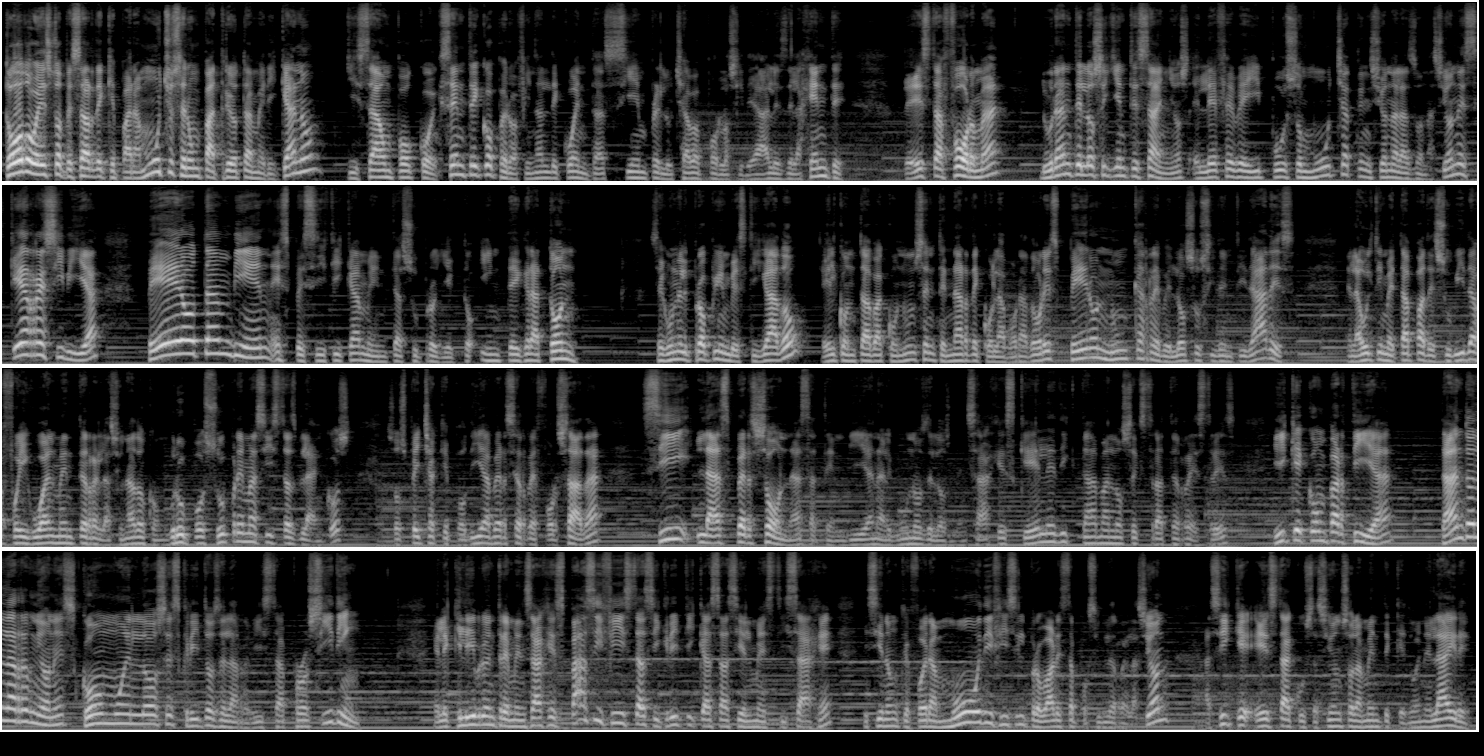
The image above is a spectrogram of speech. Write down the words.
Todo esto a pesar de que para muchos era un patriota americano, quizá un poco excéntrico, pero a final de cuentas siempre luchaba por los ideales de la gente. De esta forma, durante los siguientes años, el FBI puso mucha atención a las donaciones que recibía, pero también específicamente a su proyecto Integratón. Según el propio investigado, él contaba con un centenar de colaboradores, pero nunca reveló sus identidades. En la última etapa de su vida fue igualmente relacionado con grupos supremacistas blancos, sospecha que podía verse reforzada si las personas atendían algunos de los mensajes que le dictaban los extraterrestres y que compartía tanto en las reuniones como en los escritos de la revista Proceeding. El equilibrio entre mensajes pacifistas y críticas hacia el mestizaje hicieron que fuera muy difícil probar esta posible relación, así que esta acusación solamente quedó en el aire.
